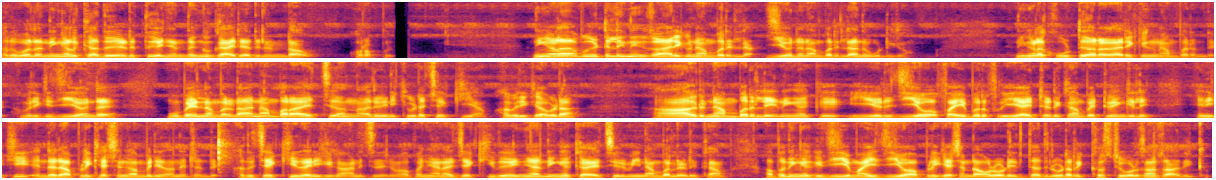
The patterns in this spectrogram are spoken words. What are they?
അതുപോലെ നിങ്ങൾക്ക് അത് എടുത്തു കഴിഞ്ഞാൽ എന്തെങ്കിലും കാര്യം അതിലുണ്ടാവും ഉറപ്പ്. നിങ്ങളെ വീട്ടിൽ നിങ്ങൾക്ക് ആർക്കും നമ്പറില്ല ജിയോന്റെ നമ്പർ ഇല്ല എന്ന് കൂട്ടിക്കോ. നിങ്ങളെ കൂട്ടുകാരുടെ ആർക്കും നമ്പറുണ്ട് അവർക്ക് ജിയോന്റെ മൊബൈൽ നമ്പറുണ്ട് ആ നമ്പർ അയച്ച് തന്നാലും എനിക്കിവിടെ ചെക്ക് ചെയ്യാം. അവർക്ക് അവിടെ ആ ഒരു നമ്പറിൽ നിങ്ങൾക്ക് ഈ ഒരു ജിയോ ഫൈബർ ഫ്രീ ആയിട്ട് എടുക്കാൻ പറ്റുമെങ്കിൽ എനിക്ക് എന്റെ ഒരു അപ്ലിക്കേഷൻ കമ്പനി തന്നിട്ടുണ്ട്. അത് ചെക്ക് ചെയ്ത് എനിക്ക് കാണിച്ചു തരും. അപ്പോൾ ഞാൻ അത് ചെക്ക് ചെയ്ത് കഴിഞ്ഞാൽ നിങ്ങൾക്ക് അയച്ചു തരും. ഈ നമ്പറിൽ എടുക്കാം. അപ്പോൾ നിങ്ങൾക്ക് Jio my Jio application download ചെയ്തിട്ട് അതിലൂടെ റിക്വസ്റ്റ് കൊടുക്കാൻ സാധിക്കും.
